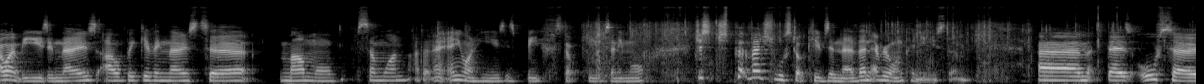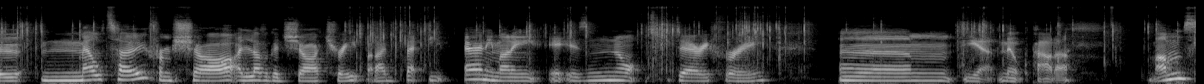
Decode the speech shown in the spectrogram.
I won't be using those. I'll be giving those to mum or someone. I don't know anyone who uses beef stock cubes anymore. Just just put vegetable stock cubes in there, then everyone can use them. Um, there's also Melto from Char. I love a good Char treat, but I bet you any money it is not dairy free. Um, yeah, milk powder. Mums.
